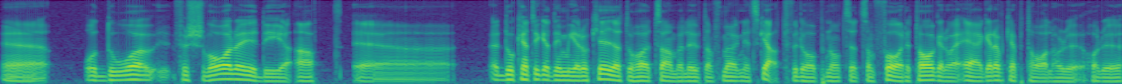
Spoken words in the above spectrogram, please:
Eh, och då försvarar ju det att eh, då kan jag tycka att det är mer okej att du har ett samhälle utan förmögenhetsskatt, för du har på något sätt som företagare och ägare av kapital har du, har du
